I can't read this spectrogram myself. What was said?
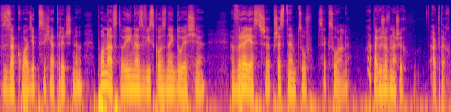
w zakładzie psychiatrycznym. Ponadto jej nazwisko znajduje się w rejestrze przestępców seksualnych, a także w naszych aktach.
